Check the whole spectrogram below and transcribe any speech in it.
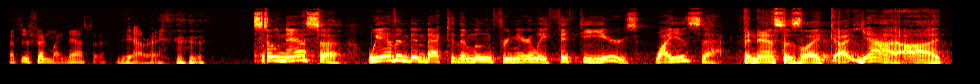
I have to defend my NASA. Yeah, right. So, NASA, we haven't been back to the moon for nearly 50 years. Why is that? And NASA's like, uh, yeah, uh,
